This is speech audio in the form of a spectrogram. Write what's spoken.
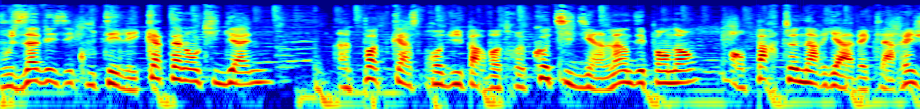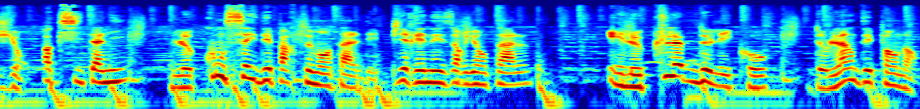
Vous avez écouté Les Catalans qui gagnent, un podcast produit par votre quotidien L'Indépendant en partenariat avec la région Occitanie, le Conseil départemental des Pyrénées-Orientales et le Club de l'écho de l'Indépendant.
